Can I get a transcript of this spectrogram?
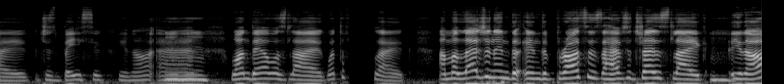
like just basic, you know. And Mhm. one day I was like, what the. F-? Like I'm a legend in the in the process. I have to dress like you know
